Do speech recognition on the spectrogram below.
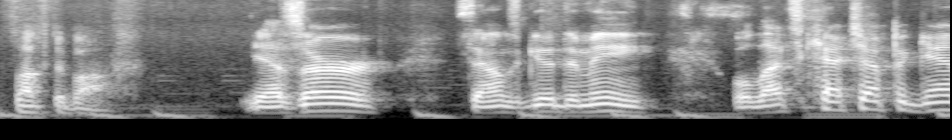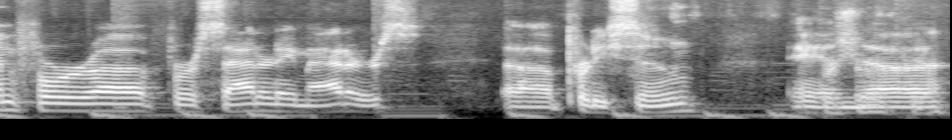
fluff to buff. yes, sir. Sounds good to me. Well, let's catch up again for uh, for Saturday Matters uh, pretty soon. And sure. uh,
